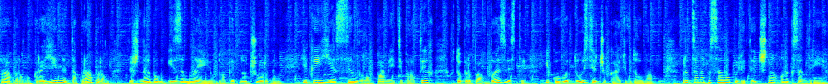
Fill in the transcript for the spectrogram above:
прапором України та прапором між небом і землею, блакитно-чорним, який є символом пам'яті про тих, хто пропав безвісти і кого досі чекають вдома. Про це написала політична Олександрія.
